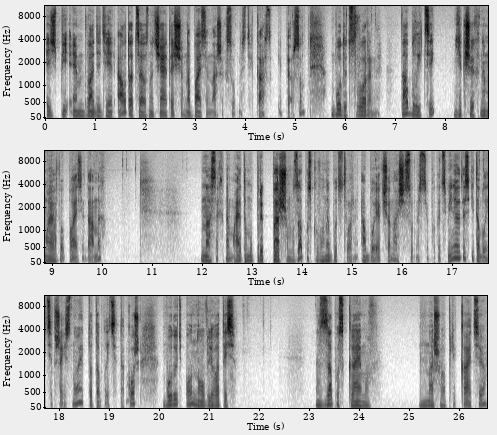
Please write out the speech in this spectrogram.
е, HBM2DDL Auto. Це означає те, що на базі наших сутностей Cars і Person будуть створені таблиці, якщо їх немає в базі даних. У нас їх немає, тому при першому запуску вони будуть створені. Або якщо наші сутності будуть змінюватись і таблиці вже існують, то таблиці також будуть оновлюватись. Запускаємо нашу аплікацію.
